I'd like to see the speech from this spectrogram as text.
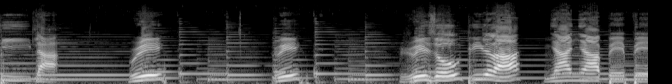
တီလာရေရေရေစုံတီလာလာညာညာပဲပဲ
